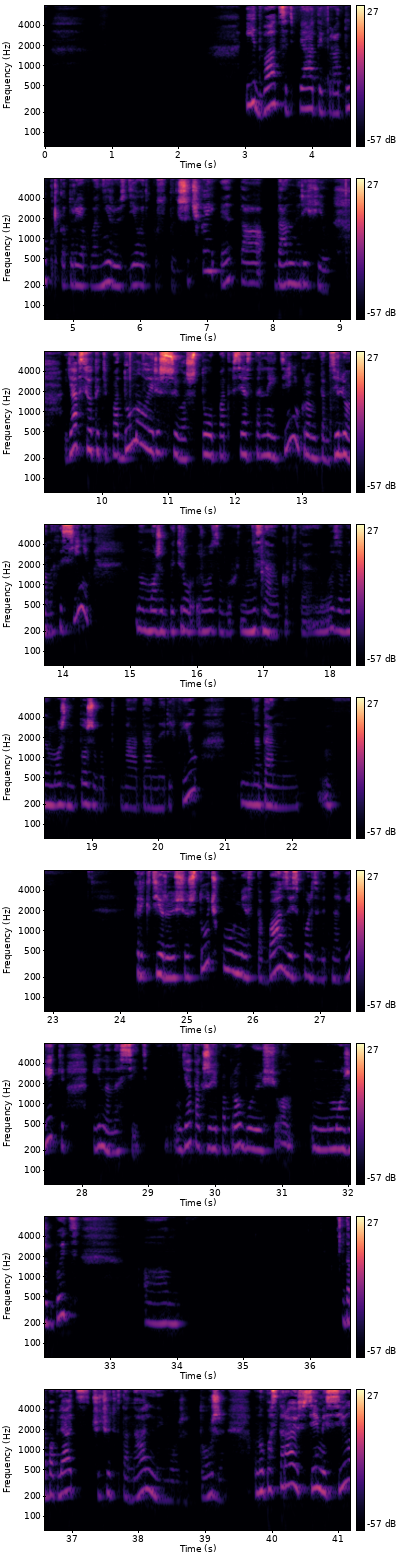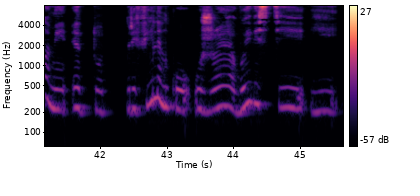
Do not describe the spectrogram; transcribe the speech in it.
И 25-й продукт, который я планирую сделать пустышечкой, это данный рефил. Я все-таки подумала и решила, что под все остальные тени, кроме там зеленых и синих, ну, может быть, розовых, ну, не знаю, как-то розовые можно тоже вот на данный рефил, на данную корректирующую штучку вместо базы использовать на веки и наносить. Я также попробую еще, может быть, добавлять чуть-чуть в тональный, может, тоже. Но постараюсь всеми силами эту рефилинку уже вывести и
